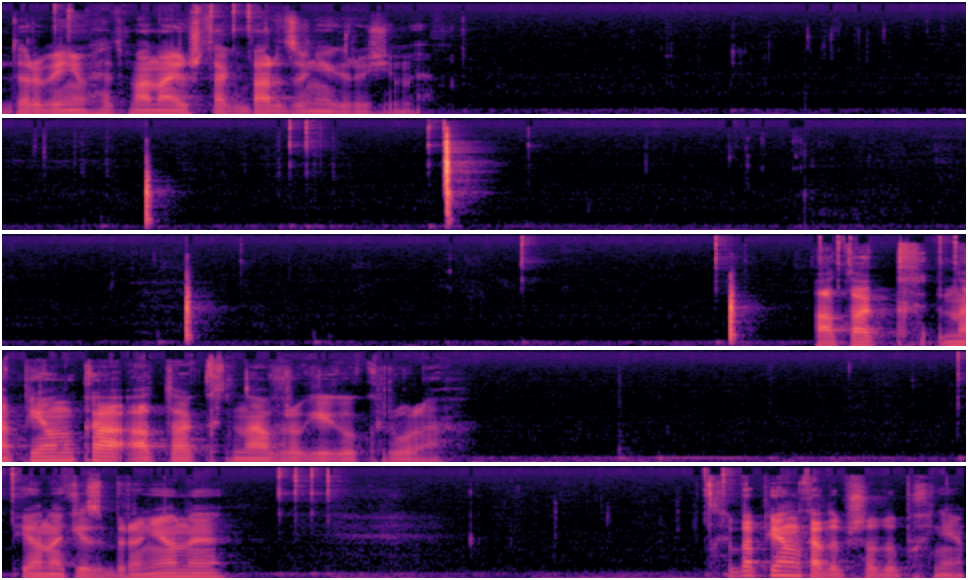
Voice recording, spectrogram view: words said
Dorobieniem hetmana już tak bardzo nie grozimy. Atak na pionka, atak na wrogiego króla. Pionek jest broniony. Chyba pionka do przodu pchnie.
